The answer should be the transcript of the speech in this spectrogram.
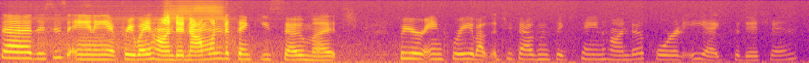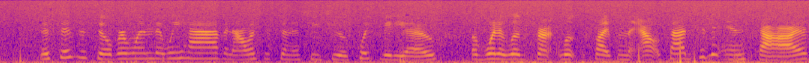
Lisa, this is Annie at Freeway Honda. and I wanted to thank you so much for your inquiry about the 2016 Honda Accord EX Edition. This is the silver one that we have, and I was just going to shoot you a quick video of what it looks, looks like from the outside to the inside.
